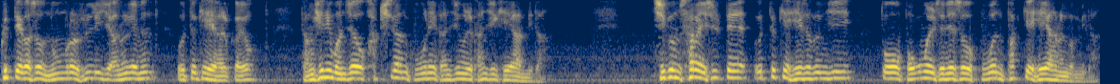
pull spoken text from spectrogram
그때 가서 눈물을 흘리지 않으려면 어떻게 해야 할까요? 당신이 먼저 확실한 구원의 간증을 간직해야 합니다. 지금 살아있을 때 어떻게 해서든지 또 복음을 전해서 구원받게 해야 하는 겁니다.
